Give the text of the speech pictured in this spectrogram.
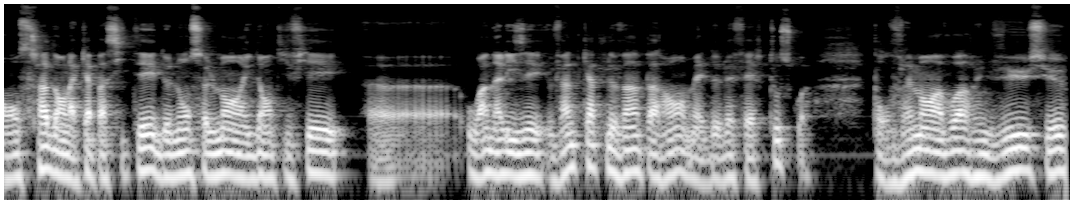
on sera dans la capacité de non seulement identifier euh, ou analyser 24 levains par an, mais de les faire tous quoi, pour vraiment avoir une vue sur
